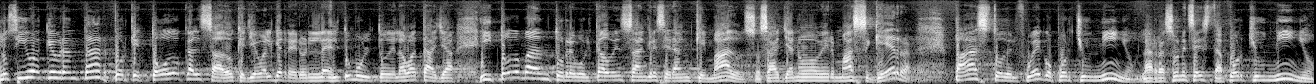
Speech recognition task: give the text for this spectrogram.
Los iba a quebrantar, porque todo calzado que lleva el guerrero en el tumulto de la batalla y todo manto revolcado en sangre serán quemados. O sea, ya no va a haber más guerra. Pasto del fuego, porque un niño, la razón es esta, porque un niño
